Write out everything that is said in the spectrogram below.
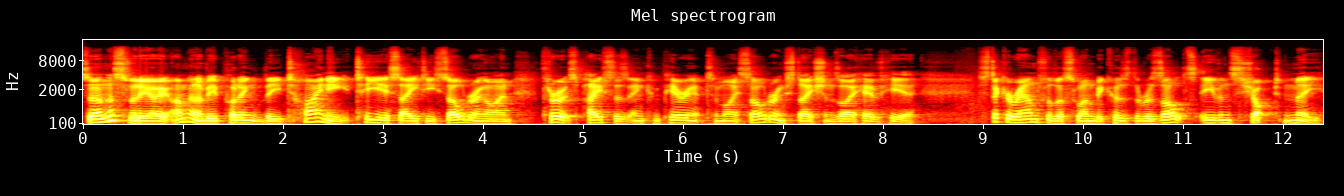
So in this video I'm going to be putting the tiny TS80 soldering iron through its paces and comparing it to my soldering stations I have here. Stick around for this one because the results even shocked me.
